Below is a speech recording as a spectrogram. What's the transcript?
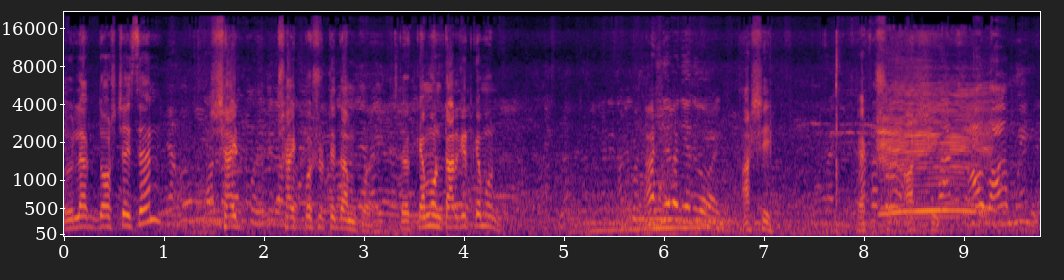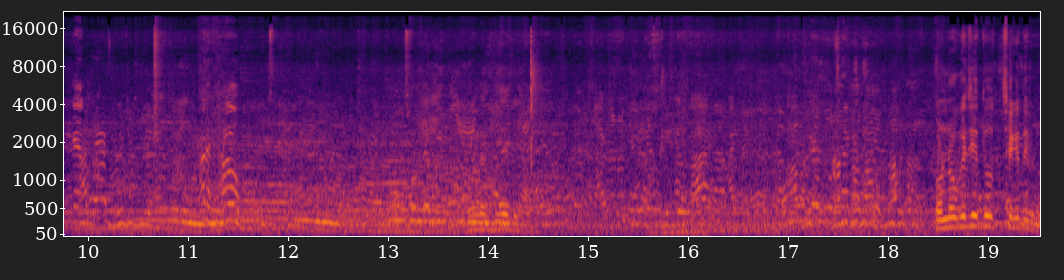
দুই লাখ দশ চাইছেন? ষাট ষাট পঁয়ষট্টি দাম করে। তো কেমন? টার্গেট কেমন? আশি। একশো পনেরো কেজি দুধ ছেঁকে দেবেন।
